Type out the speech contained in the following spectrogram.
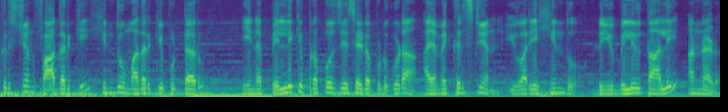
క్రిస్టియన్ ఫాదర్కి హిందూ మదర్కి పుట్టారు. ఈయన పెళ్ళికి ప్రపోజ్ చేసేటప్పుడు కూడా I'm a Christian you are a Hindu do you believe thali అన్నాడు.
